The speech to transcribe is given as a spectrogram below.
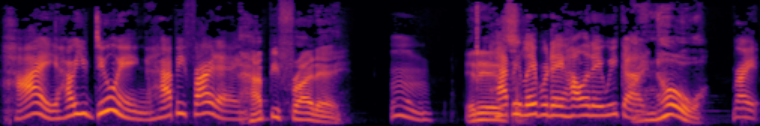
Hi, how are you doing? Happy Friday. Happy Friday. Mm. It is. Happy Labor Day holiday weekend. I know. Right.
